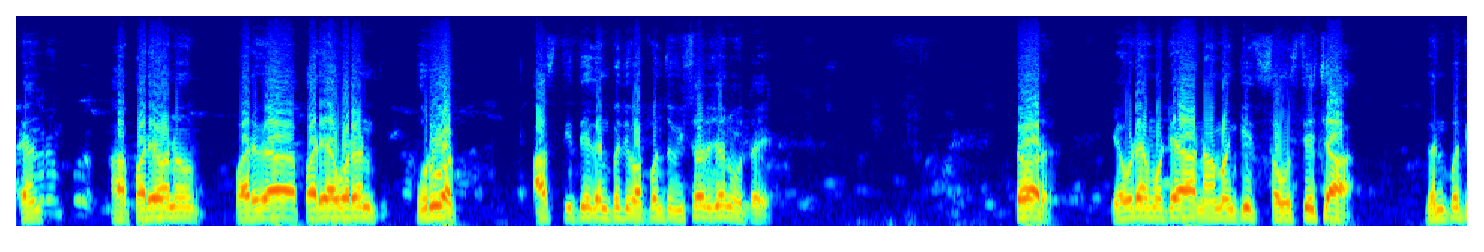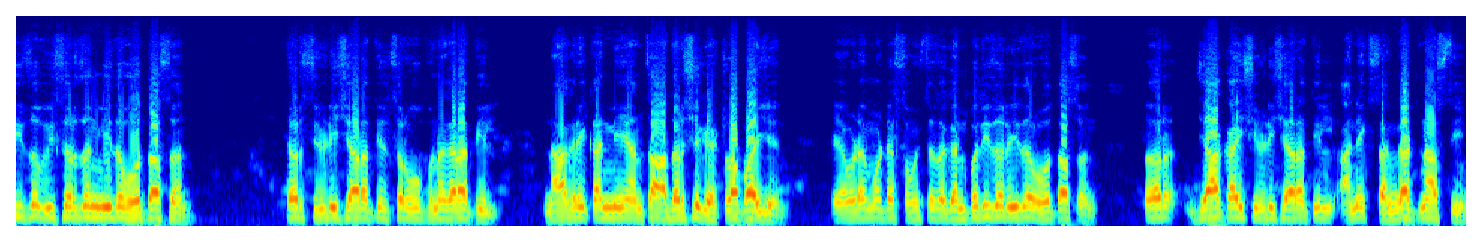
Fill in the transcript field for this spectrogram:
त्यां हा पर्यावरण पर्या पर्यावरण पूर्वक आज तिथे गणपती बाप्पांचं विसर्जन होत आहे तर एवढ्या मोठ्या नामांकित संस्थेच्या गणपतीचं विसर्जन इथं होत असन तर शिर्डी शहरातील सर्व उपनगरातील नागरिकांनी यांचा आदर्श घेतला पाहिजे. एवढ्या मोठ्या संस्थेचा गणपती जर इथं होत असन तर ज्या काही शिर्डी शहरातील अनेक संघटना असतील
